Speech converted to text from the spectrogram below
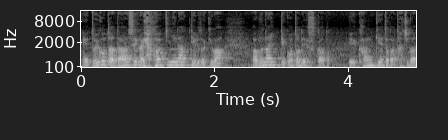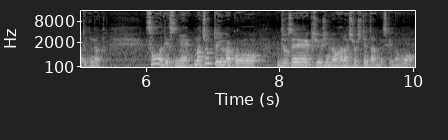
えということは男性が弱気になっている時は危ないってことですかと、え関係とか立場的なと。そうですね、まあ、ちょっと今こう女性中心のお話をしてたんですけども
